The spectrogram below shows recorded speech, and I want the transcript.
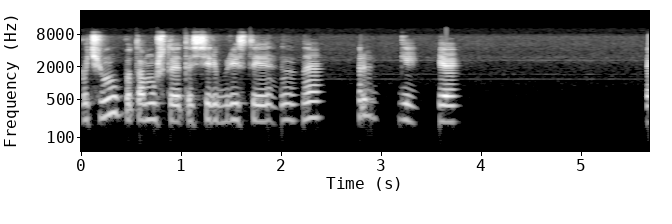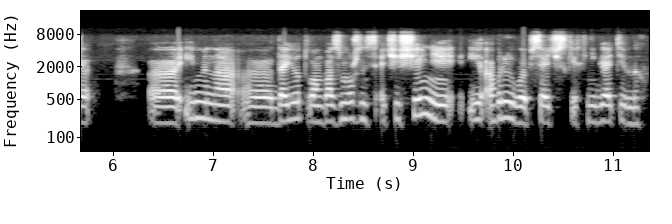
Почему? Потому что эта серебристая энергия именно дает вам возможность очищения и обрыва всяческих негативных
